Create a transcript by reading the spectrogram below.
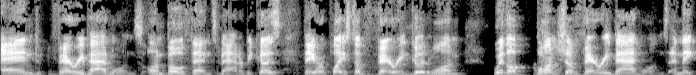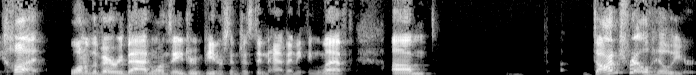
and very bad ones on both ends matter because they replaced a very good one with a bunch of very bad ones, and they cut one of the very bad ones. Adrian Peterson just didn't have anything left. Um, Dontrell Hilliard,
